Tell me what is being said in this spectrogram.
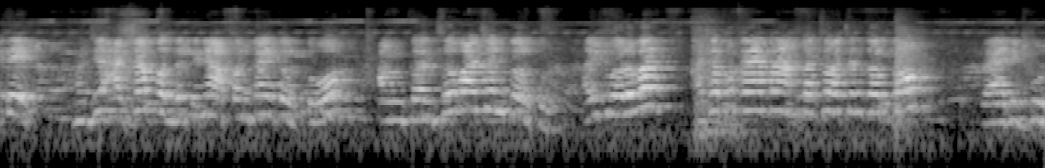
येते. म्हणजे अशा पद्धतीने आपण काय करतो? अंकांचं वाचन करतो. आणि बरोबर? अशा प्रकारे आपण अंकांचं वाचन करतो? व्हेरी गुड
